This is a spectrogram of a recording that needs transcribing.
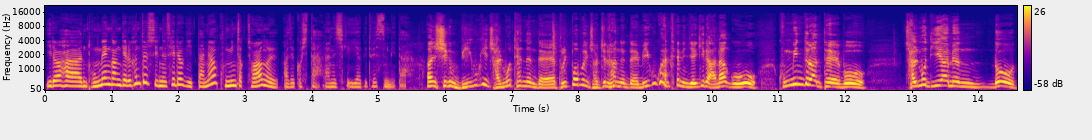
이러한 동맹 관계를 흔들 수 있는 세력이 있다면 국민적 저항을 맞을 것이다라는 식의 이야기도 했습니다. 아니 지금 미국이 잘못했는데 불법을 저질렀는데 미국한테는 얘기를 안 하고 국민들한테 뭐 잘못 이해하면 너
